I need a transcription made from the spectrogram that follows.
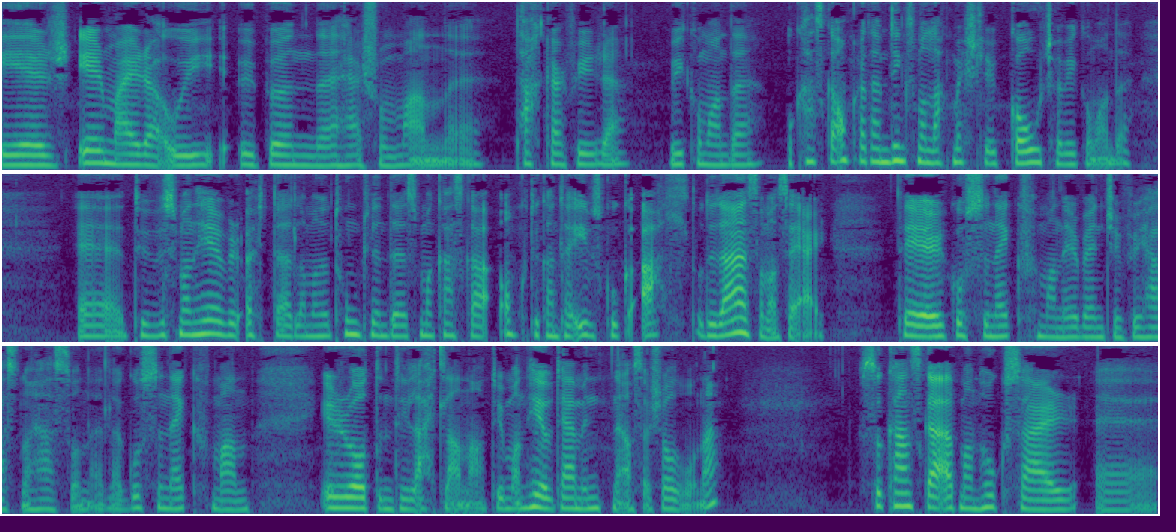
er, er meira i, i bønne her som man uh, takkar vi kommande og kanskje omkrat de ting som man lagt mest til gå til vikommande. Eh, du, hvis man hever øtta, eller man er tunglende, så man kanskje omkrat kan ta ivskuk alt, og det er det som man säger Det er gossen ekv man er bensin för hæsson og hæsson, eller gossen ekv man er råden til et eller annet, du, man hever det her myndene av seg sjolvåne. Så kanskje at man hoksar eh,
